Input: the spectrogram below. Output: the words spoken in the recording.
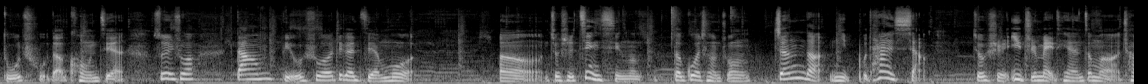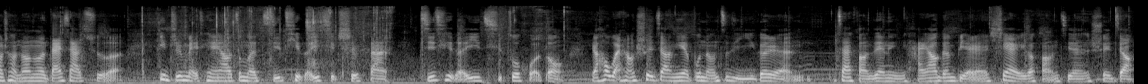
独处的空间。所以说，当比如说这个节目，呃，就是进行的过程中，真的你不太想，就是一直每天这么吵吵闹闹的待下去了，一直每天要这么集体的一起吃饭。集体的一起做活动，然后晚上睡觉你也不能自己一个人在房间里，你还要跟别人 share 一个房间睡觉。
